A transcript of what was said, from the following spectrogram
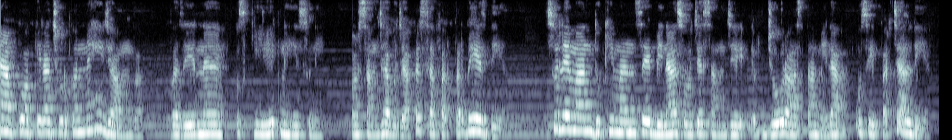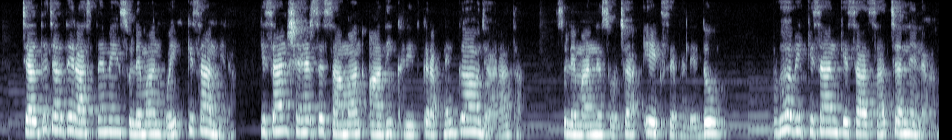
आपको अकेला छोड़कर नहीं जाऊँगा। वज़ीर ने उसकी एक नहीं सुनी और समझा बुझाकर सफ़र पर भेज दिया। सुलेमान दुखी मन से बिना सोचे समझे जो रास्ता मिला, उसी पर चल दिया। चलते चलते रास्ते में सुलेमान को एक किसान मिला। किसान शहर से सामान आदि खरीद कर अपने गाँव जा रहा था। सुलेमान ने सोचा, एक से भले दो। वह भी किसान के साथ साथ चलने लगा।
